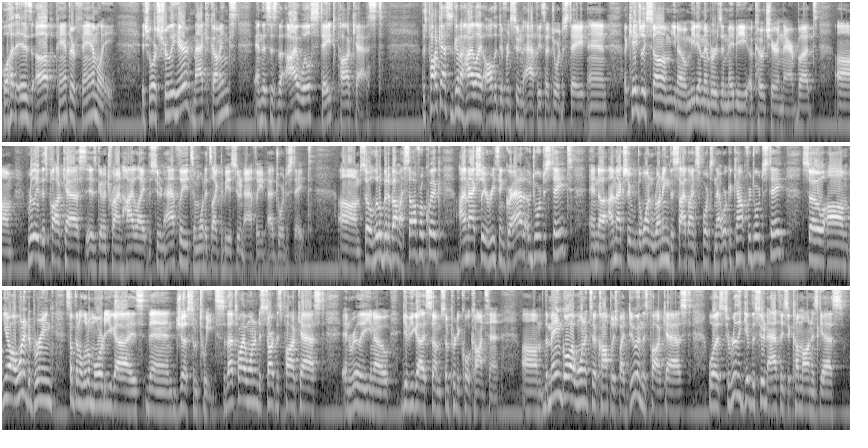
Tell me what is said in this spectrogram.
What is up, Panther family? It's yours truly here, Mac Cummings, and this is the I Will State podcast. This podcast is going to highlight all the different student athletes at Georgia State and occasionally some, you know, media members and maybe a coach here and there. But um, really, this podcast is going to try and highlight the student athletes and what it's like to be a student athlete at Georgia State. Um, so, a little bit about myself, real quick. I'm actually a recent grad of Georgia State, and uh, I'm actually the one running the Sideline Sports Network account for Georgia State. So, um, you know, I wanted to bring something a little more to you guys than just some tweets. So that's why I wanted to start this podcast and really, you know, give you guys some some pretty cool content. Um, the main goal I wanted to accomplish by doing this podcast was to really give the student athletes that come on as guests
